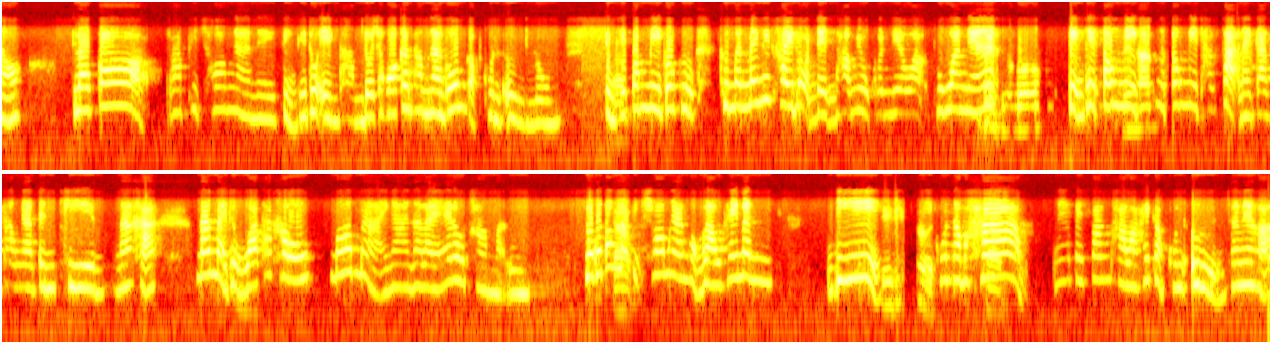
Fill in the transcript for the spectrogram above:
เนาะ แล้วก็รับผิดชอบงานในสิ่งที่ตัวเองทำโดยเฉพาะการทำงานร่วมกับคนอื่นลุงสิ่งที่ต้องมีก็คือ คือมันไม่มีใครโดดเด่นทำอยู่คนเดียวอะทุกวันเนี้ยไม่รู้สิ่งที่ต้องมีครัก็บคือต้องมีทักษะในการทำงานเป็นทีมนะคะ นั่นหมายถึงว่าถ้าเขามอบหมายงานอะไรให้เราทำอะลุงเราก็ต้องรับผิดชอบงานของเราให้มันดีดีที่สุมีดคุณภาพไม่ไปสร้างภาระให้กับคนอื่นใช่ไหมคะ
